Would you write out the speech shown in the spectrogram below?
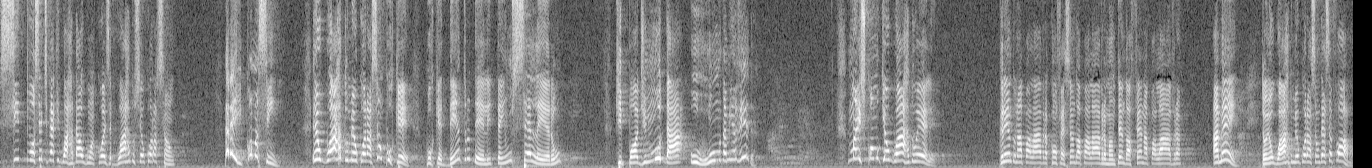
se você tiver que guardar alguma coisa, guarda o seu coração. Peraí, como assim? Eu guardo o meu coração por quê? Porque dentro dele tem um celeiro que pode mudar o rumo da minha vida. Mas como que eu guardo ele? crendo na palavra, confessando a palavra, mantendo a fé na palavra. Amém? Então eu guardo meu coração dessa forma.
